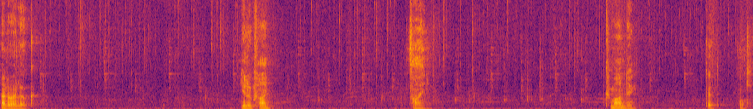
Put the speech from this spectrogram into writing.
How do I look? You look fine. Fine. Commanding. Good. Thank you.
